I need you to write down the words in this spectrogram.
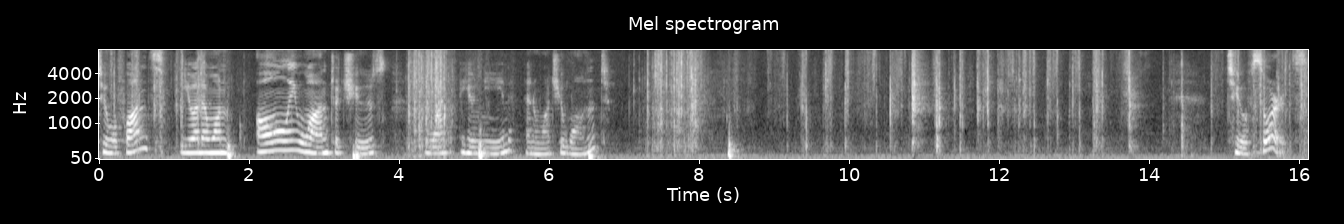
two of wands you are the one only one to choose what you need and what you want. Two of swords.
